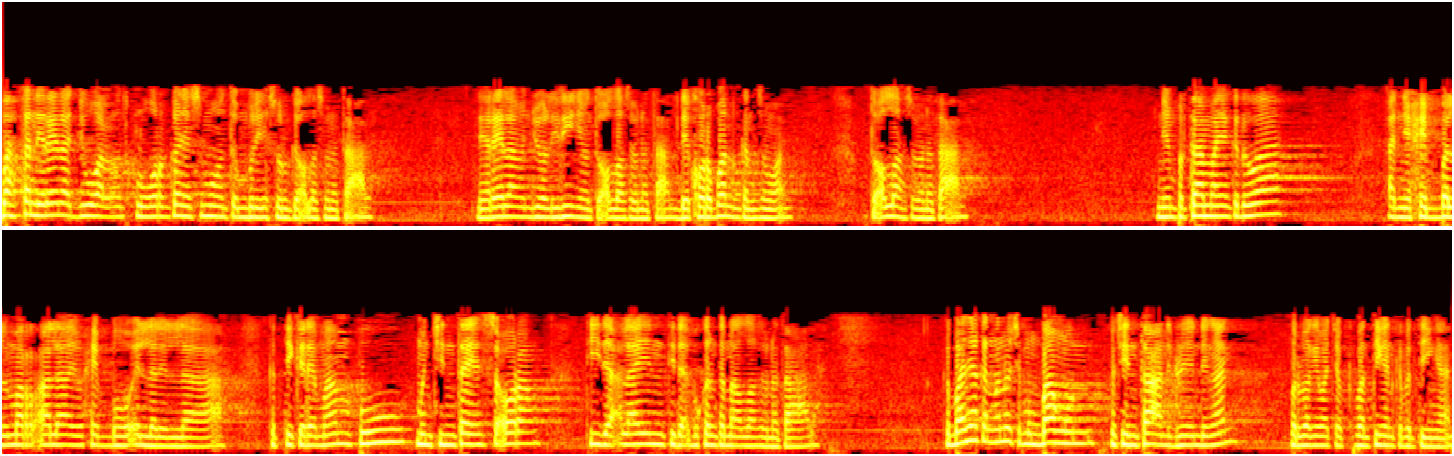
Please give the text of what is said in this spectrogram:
Bahkan dia rela jual untuk keluarganya semua untuk membeli surga Allah SWT. Dia rela menjual dirinya untuk Allah SWT. Dia korbankan semuanya untuk Allah SWT. Ini yang pertama, yang kedua, an yuhibbal mar'a la illa lillah. Ketika dia mampu mencintai seseorang, tidak lain tidak bukan karena Allah SWT. Kebanyakan manusia membangun kecintaan di dunia dengan berbagai macam kepentingan-kepentingan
